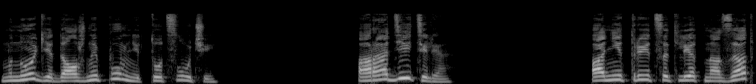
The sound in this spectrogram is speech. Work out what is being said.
Многие должны помнить тот случай. А родители? Они 30 лет назад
